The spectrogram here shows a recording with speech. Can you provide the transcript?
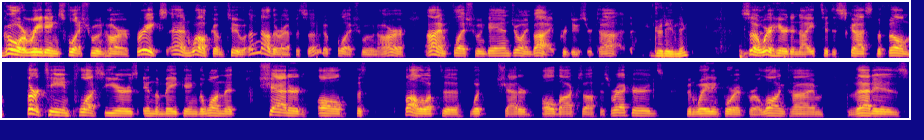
Gore readings, Flesh Wound Horror Freaks, and welcome to another episode of Flesh Wound Horror. I'm Flesh Wound Dan, joined by producer Todd. Good evening. So, we're here tonight to discuss the film 13 plus years in the making, the one that shattered all the follow up to what shattered all box office records. Been waiting for it for a long time. That is,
